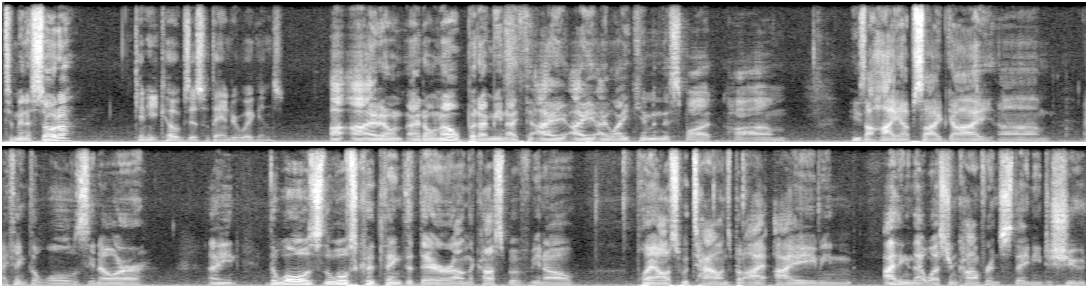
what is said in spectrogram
to Minnesota. Can he coexist with Andrew Wiggins? Uh, I don't I don't know, but I mean I th- I, I I like him in this spot. Um, he's a high upside guy. Um, I think the Wolves, you know, are. I mean, the Wolves the Wolves could think that they're on the cusp of you know playoffs with Towns, but I I mean I think in that Western Conference they need to shoot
